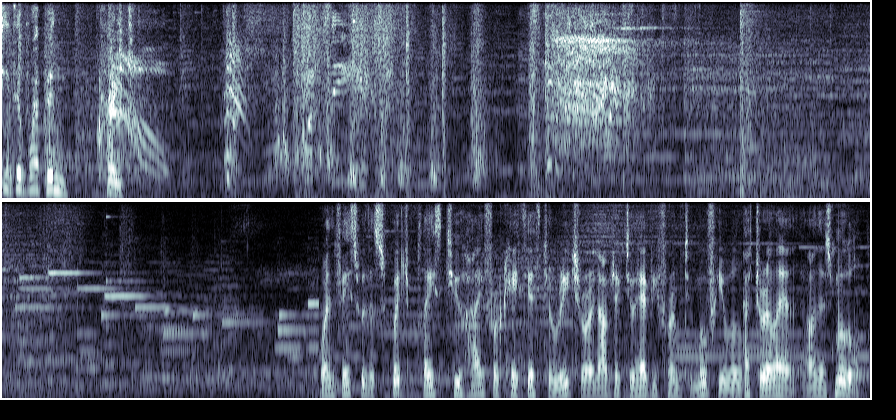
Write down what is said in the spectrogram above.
See the weapon crate. When faced with a switch placed too high for Cait Sith to reach or an object too heavy for him to move, he will have to rely on his Moogle.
